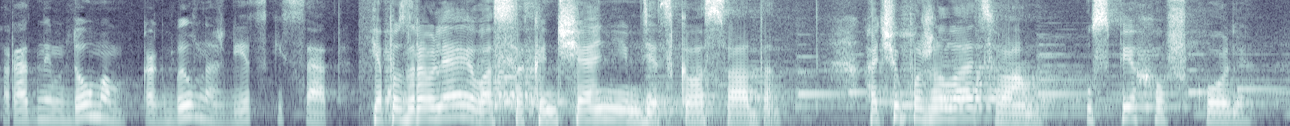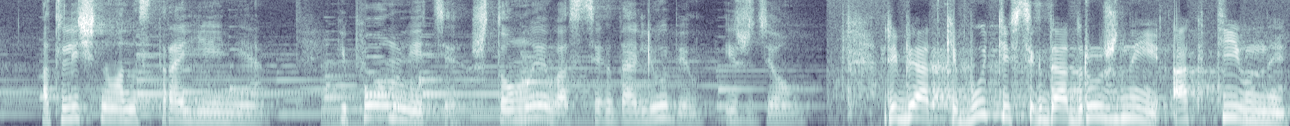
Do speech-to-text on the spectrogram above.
родным домом, как был наш детский сад. Я поздравляю вас с окончанием детского сада. Хочу пожелать вам успехов в школе, отличного настроения. И помните, что мы вас всегда любим и ждем. Ребятки, будьте всегда дружны, активны,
